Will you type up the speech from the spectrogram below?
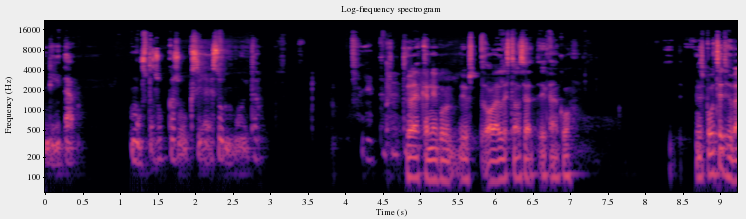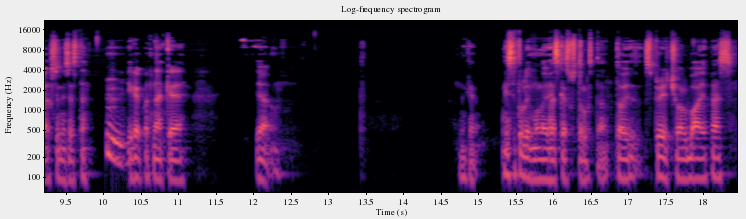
niitä mustasukkaisuuksia ja sun muita. Että, tuota... Kyllä ehkä niin kuin just oleellista on se, että ikään kuin, jos puhut siitä hyväksymisestä, mm. ikään kuin näkee ja mikä, niistä tuli mulle yhdessä keskustelussa toi spiritual bypass.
